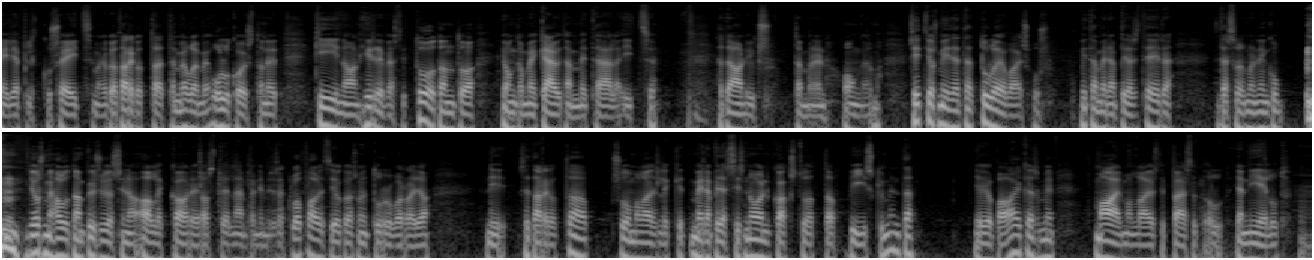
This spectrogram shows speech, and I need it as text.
4,7, joka tarkoittaa, että me olemme ulkoistaneet Kiinaan hirveästi tuotantoa, jonka me käytämme täällä itse. Ja tämä on yksi tämmöinen ongelma. Sitten jos mietitään tulevaisuus, mitä meidän pitäisi tehdä, niin tässä on niin kuin, jos me halutaan pysyä siinä alle kahden asteen lämpenemisessä globaalisti, joka on turvaraja, niin se tarkoittaa suomalaisillekin, että meidän pitäisi siis noin 2050 ja jopa aikaisemmin maailmanlaajuisesti päästöt ja nielut, hmm.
